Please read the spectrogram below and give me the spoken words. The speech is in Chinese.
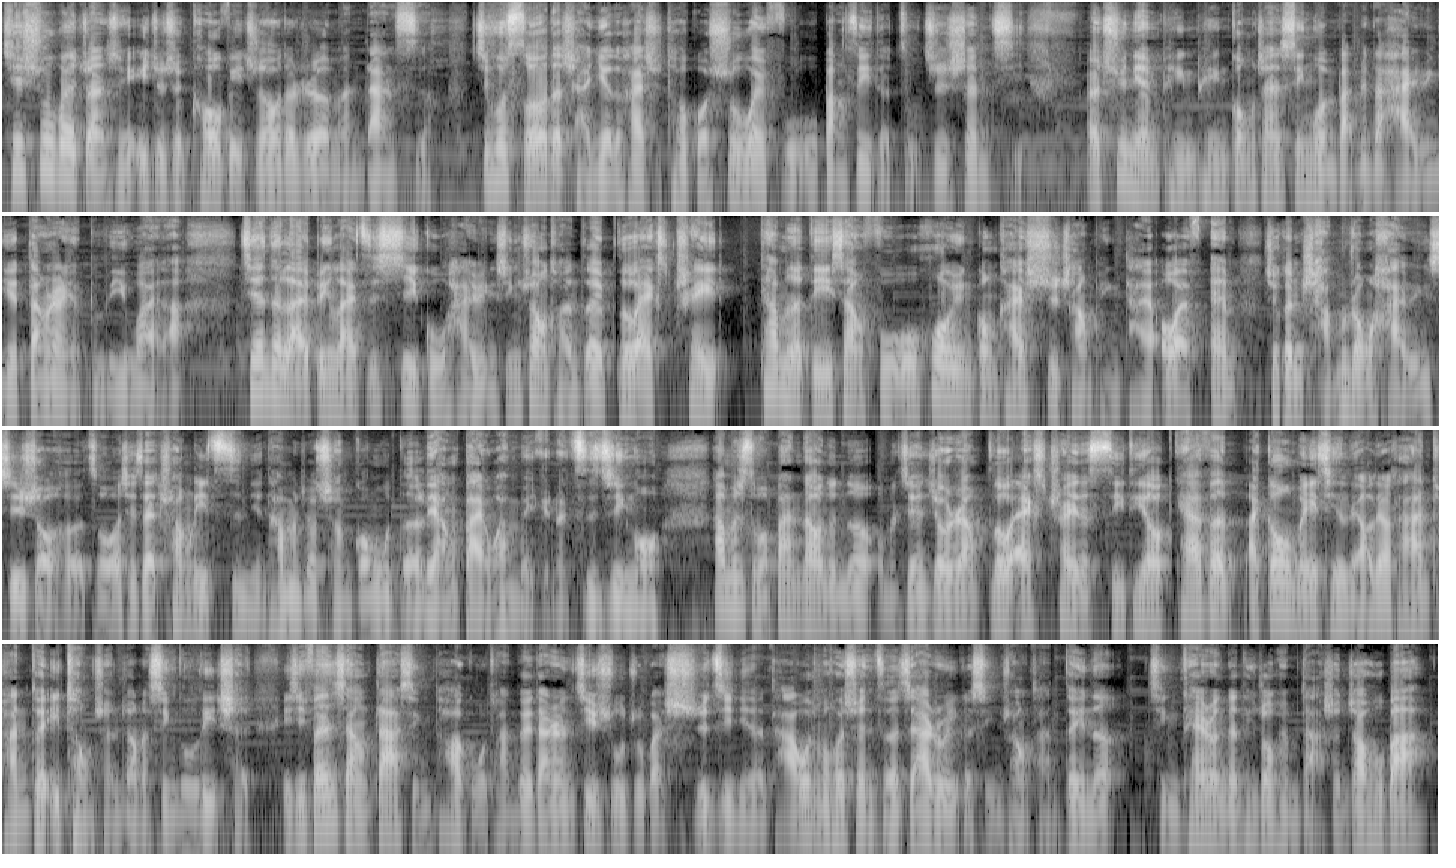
其实数位转型一直是 COVID 之后的热门单词，几乎所有的产业都开始透过数位服务帮自己的组织升级，而去年频频攻占新闻版面的海运业当然也不例外啦。今天的来宾来自戏谷海运新创团队 Blue X Trade。他们的第一项服务货运公开市场平台 OFM 就跟长荣海运携手合作，而且在创立次年，他们就成功募得两百万美元的资金哦。他们是怎么办到的呢？我们今天就让 Blue X Trade 的 CTO Kevin 来跟我们一起聊聊他和团队一同成长的心路历程，以及分享大型跨国团队担任技术主管十几年的他为什么会选择加入一个新创团队呢？请 Kevin 跟听众朋友们打声招呼吧。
